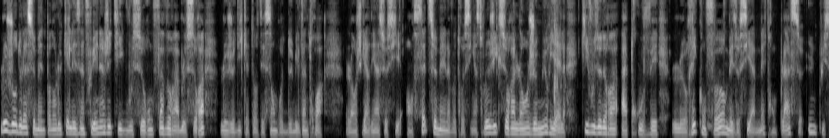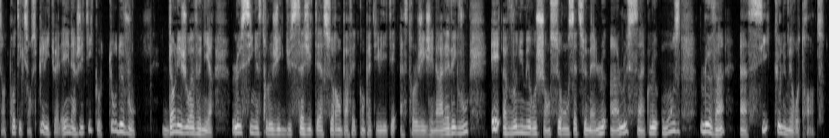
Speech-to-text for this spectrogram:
Le jour de la semaine pendant lequel les influx énergétiques vous seront favorables sera le jeudi 14 décembre 2023. L'ange gardien associé en cette semaine à votre signe astrologique sera l'ange Muriel qui vous aidera à trouver le réconfort mais aussi à mettre en place une puissante protection spirituelle et énergétique autour de vous. Dans les jours à venir, le signe astrologique du Sagittaire sera en parfaite compatibilité astrologique générale avec vous et vos numéros chance seront cette semaine le 1, le 5, le 11, le 20 ainsi que le numéro 30.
